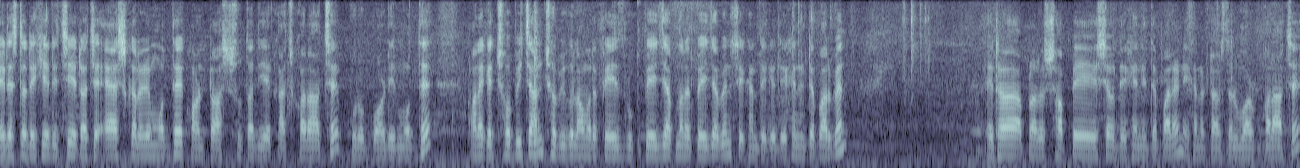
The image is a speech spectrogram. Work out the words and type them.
এড্রেসটা দেখিয়ে দিচ্ছি, এটা হচ্ছে অ্যাশ কালারের মধ্যে কন্ট্রাস্ট সুতা দিয়ে কাজ করা আছে পুরো বডির মধ্যে। অনেকে ছবি চান, ছবিগুলো আমাদের ফেসবুক পেজে আপনারা পেয়ে যাবেন, সেখান থেকে দেখে নিতে পারবেন। এটা আপনারা শপে এসেও দেখে নিতে পারেন। এখানে টার্সেল ওয়ার্ক করা আছে।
